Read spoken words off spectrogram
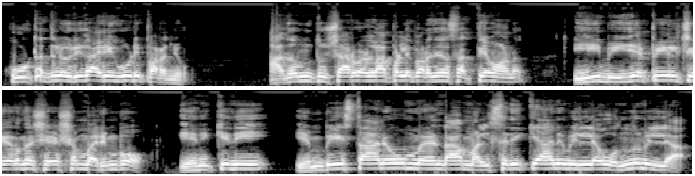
കൂട്ടത്തിൽ ഒരു കാര്യം കൂടി പറഞ്ഞു. അതും തുഷാർ വെള്ളാപ്പള്ളി പറഞ്ഞത് സത്യമാണ്. ഈ ബി ജെ പിയിൽ ചേർന്ന ശേഷം വരുമ്പോൾ എനിക്കിനി എം പി സ്ഥാനവും വേണ്ട മത്സരിക്കാനുമില്ല ഒന്നുമില്ല.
